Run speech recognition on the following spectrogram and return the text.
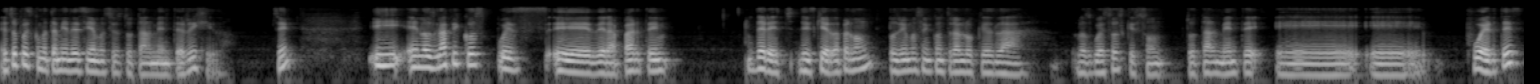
Esto pues como también decíamos es totalmente rígido. ¿sí? Y en los gráficos pues eh, de la parte derecha, de izquierda, perdón, podríamos encontrar lo que es la, los huesos que son totalmente eh, eh, fuertes,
